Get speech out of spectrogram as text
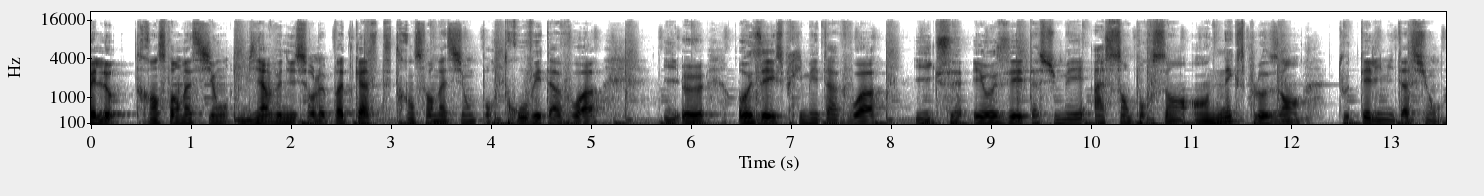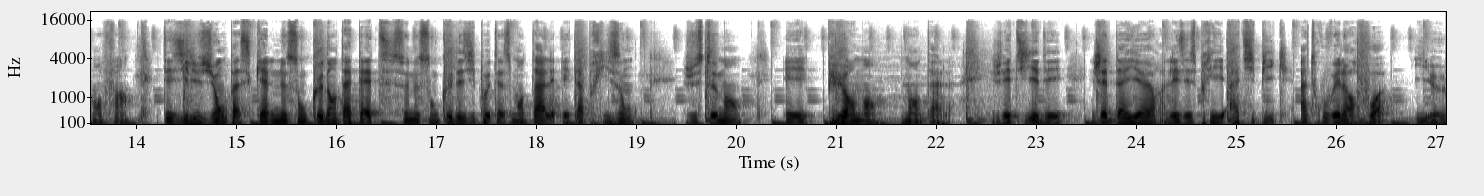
hello, transformation, bienvenue sur le podcast Transformation pour trouver ta voix, IE, oser exprimer ta voix, X, et oser t'assumer à 100% en explosant toutes tes limitations, enfin, tes illusions parce qu'elles ne sont que dans ta tête, ce ne sont que des hypothèses mentales et ta prison, justement, est purement mentale. Je vais t'y aider, j'aide d'ailleurs les esprits atypiques à trouver leur voix, IE,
